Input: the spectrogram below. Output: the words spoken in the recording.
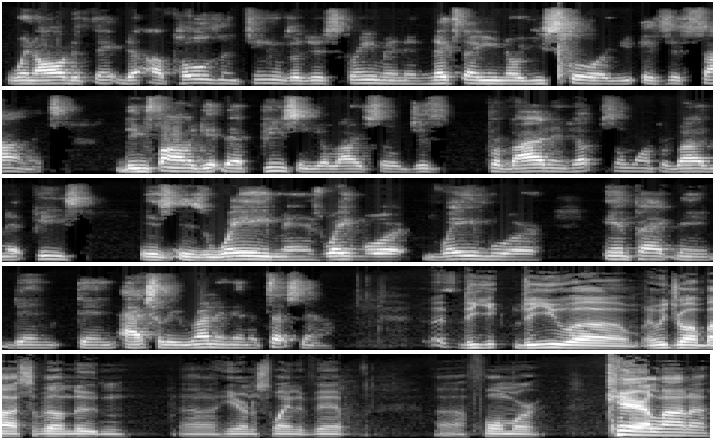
when all the th- the opposing teams are just screaming, and next thing you know, you score. You, it's just silence. Then you finally get that peace in your life. So just providing help someone providing that peace is is way man is way more way more impact than than, than actually running in a touchdown. Do you do you um, and we're joined by Syvelle Newton uh, here on the Swain event, uh, former Carolina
